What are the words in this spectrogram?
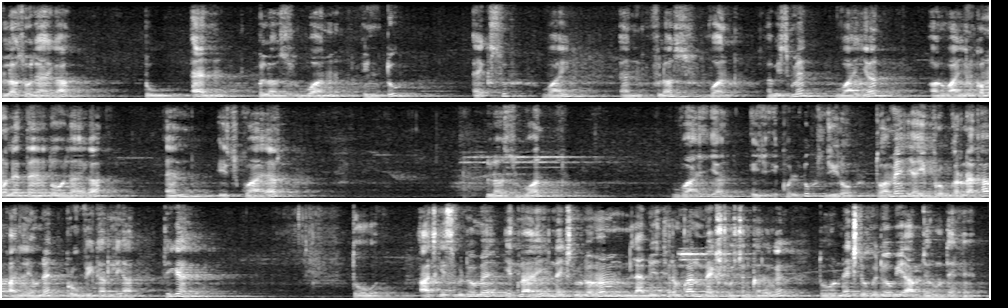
प्लस हो जाएगा two n plus one into x y n plus one. अब इसमें वाई एन और वाई एन कॉमन लेते हैं तो हो जाएगा n square plus one y n is equal to zero. तो हमें यही प्रूव करना था, फाइनली हमने प्रूव भी कर लिया, ठीक है? तो आज की इस वीडियो में इतना ही। नेक्स्ट वीडियो में हम लेबनिज थ्योरम का नेक्स्ट क्वेश्चन करेंगे। तो नेक्स्ट वीडियो भी आप ज़रूर देखें।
